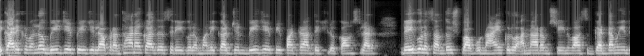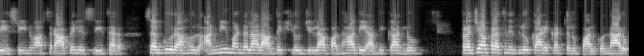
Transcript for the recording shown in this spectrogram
ఈ కార్యక్రమంలో బీజేపీ జిల్లా ప్రధాన కార్యదర్శి రేగుల మల్లికార్జున్ బీజేపీ పట్టణ అధ్యక్షులు కౌన్సిలర్ రేగుల సంతోష్ బాబు నాయకులు అన్నారం శ్రీనివాస్ గడ్డమీది శ్రీనివాస్ రాపెల్లి శ్రీధర్ సగ్గు రాహుల్ అన్ని మండలాల అధ్యక్షులు జిల్లా పదాది అధికారులు ప్రజాప్రతినిధులు కార్యకర్తలు పాల్గొన్నారు.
